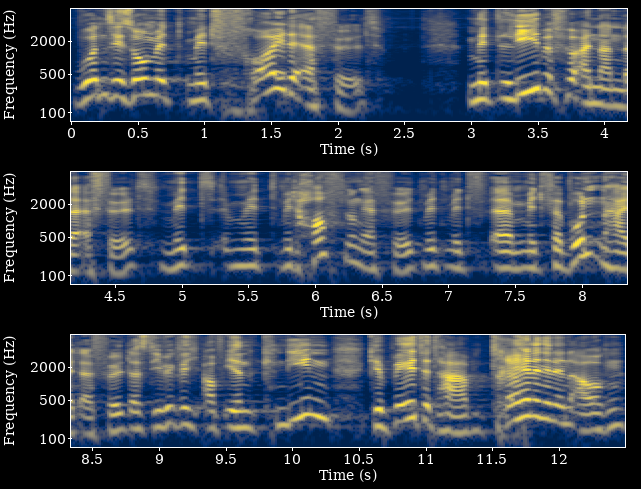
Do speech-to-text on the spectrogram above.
wurden sie so mit, mit Freude erfüllt, mit Liebe füreinander erfüllt, mit, mit, mit Hoffnung erfüllt, mit, mit, äh, mit Verbundenheit erfüllt, dass die wirklich auf ihren Knien gebetet haben, Tränen in den Augen,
